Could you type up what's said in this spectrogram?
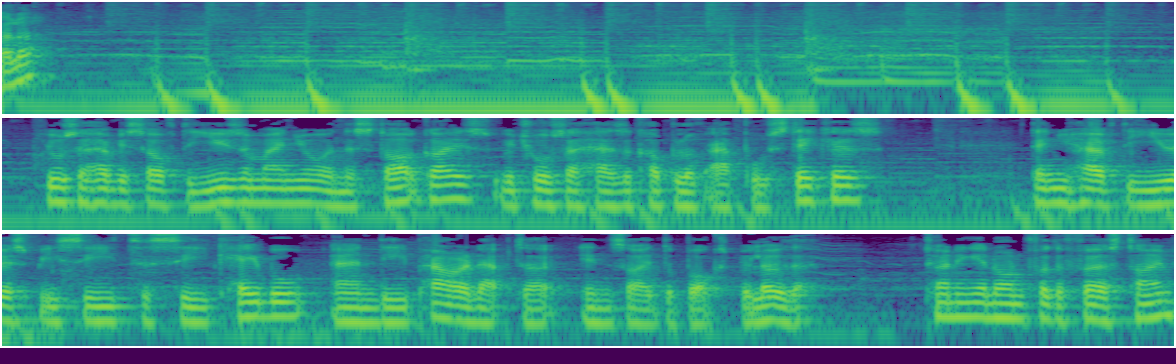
color. You also have yourself the user manual and the start guides, which also has a couple of Apple stickers. Then you have the USB-C to C cable and the power adapter inside the box below that. Turning it on for the first time,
